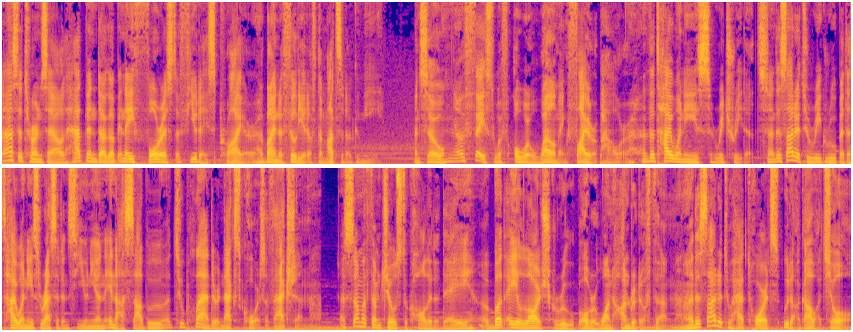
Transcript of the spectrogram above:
as it turns out, had been dug up in a forest a few days prior by an affiliate of the Matsuda Gumi. And so, faced with overwhelming firepower, the Taiwanese retreated and decided to regroup at the Taiwanese Residents Union in Azabu to plan their next course of action. Some of them chose to call it a day, but a large group, over 100 of them, decided to head towards Udagawa-cho,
